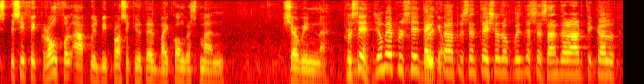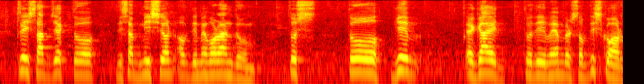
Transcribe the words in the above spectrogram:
specific wrongful act will be prosecuted by Congressman Sherwin. uh, Proceed. You may proceed Thank with uh, presentation of witnesses under Article 3, subject to the submission of the memorandum to, to give a guide to the members of this court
